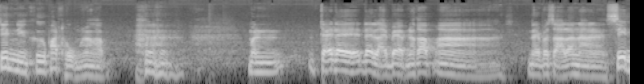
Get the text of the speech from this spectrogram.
สิ้นนี่คือผ้าถุงนะครับ มันใช้ได้ได้หลายแบบนะครับอ่าในภาษาละนาสิ้น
